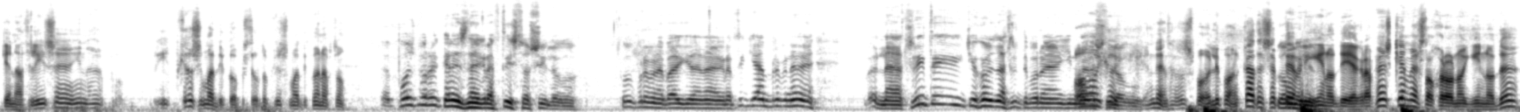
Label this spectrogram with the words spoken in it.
και να αθλείσαι. Είναι πιο σημαντικό πιστεύω. Το πιο σημαντικό είναι αυτό. Πώς μπορεί κανείς να εγγραφτεί στο σύλλογο, Πού πρέπει να πάει για να εγγραφτεί και αν πρέπει να, είναι, να αθλείται και χωρίς να αθλείται μπορεί να γίνει ένας Όχι, σύλλογο. όχι. Ναι, θα σας πω. Λοιπόν, κάθε Σεπτέμβριο Μαρίο. γίνονται οι εγγραφές και μέσα στον χρόνο γίνονται,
